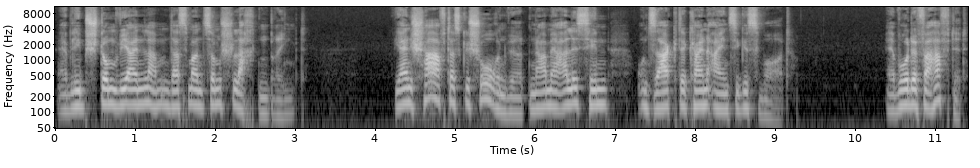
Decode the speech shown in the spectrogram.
Er blieb stumm wie ein Lamm, das man zum Schlachten bringt. Wie ein Schaf, das geschoren wird, nahm er alles hin und sagte kein einziges Wort. Er wurde verhaftet,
